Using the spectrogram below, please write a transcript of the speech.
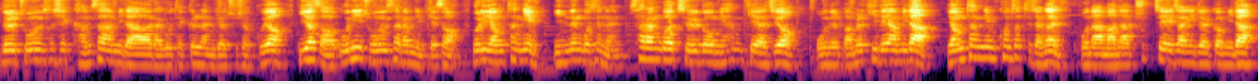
늘 좋은 소식 감사합니다. 라고 댓글 남겨주셨고요. 이어서 운이 좋은 사람님께서 우리 영탁님 있는 곳에는 사랑과 즐거움이 함께하지요. 오늘 밤을 기대합니다. 영탁님 콘서트장은 보나마나 축제의 장이 될 겁니다.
